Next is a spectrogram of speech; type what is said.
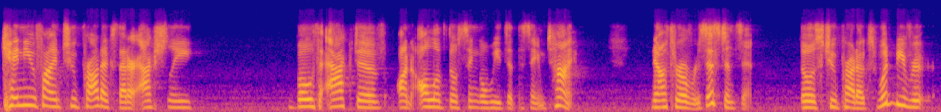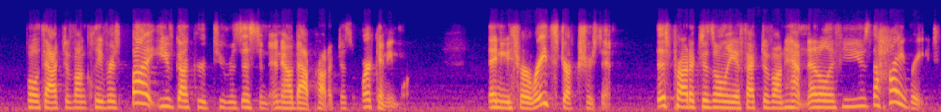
can you find two products that are actually both active on all of those single weeds at the same time? Now throw resistance in. Those two products would be re- both active on cleavers, but you've got group 2 resistant, and now that product doesn't work anymore. Then you throw rate structures in. This product is only effective on hemp nettle if you use the high rate.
